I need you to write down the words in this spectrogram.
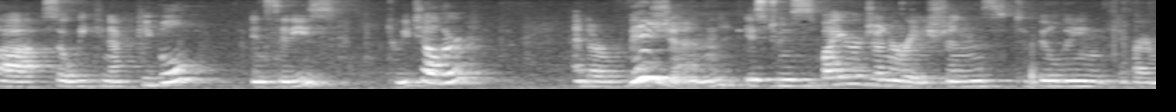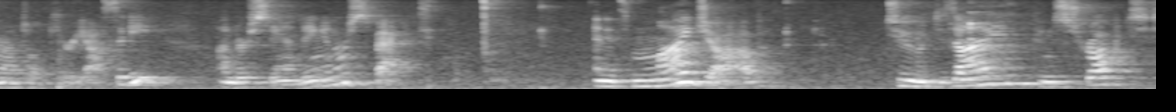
Uh, so we connect people in cities to each other, and our vision is to inspire generations to building environmental curiosity, understanding, and respect. And it's my job to design, construct,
